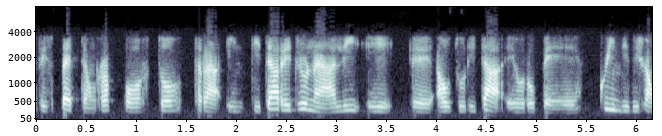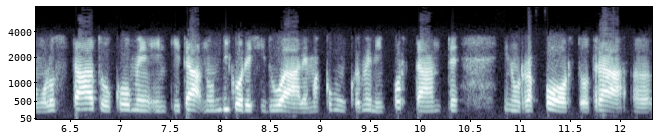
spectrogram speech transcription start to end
rispetto a un rapporto tra entità regionali e eh, autorità europee. Quindi diciamo lo Stato come entità, non dico residuale, ma comunque meno importante in un rapporto tra eh,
